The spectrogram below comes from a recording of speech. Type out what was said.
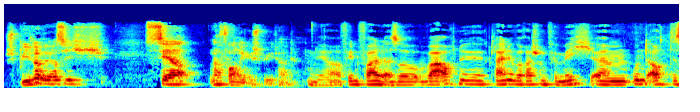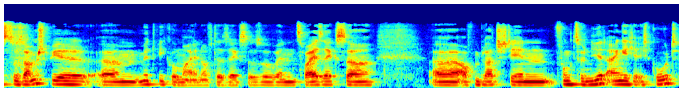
Spieler, der sich sehr nach vorne gespielt hat. Ja, auf jeden Fall. Also war auch eine kleine Überraschung für mich. Ähm, und auch das Zusammenspiel ähm, mit Vico Main auf der Sechs. Also wenn zwei Sechser äh, auf dem Platz stehen, funktioniert eigentlich echt gut.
